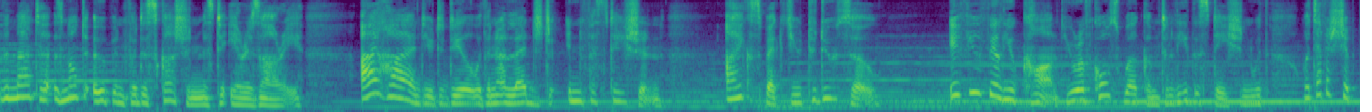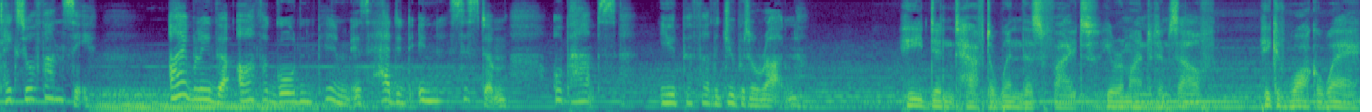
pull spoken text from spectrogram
The matter is not open for discussion, Mr. Irizarry. I hired you to deal with an alleged infestation. I expect you to do so. If you feel you can't, you're of course welcome to leave the station with whatever ship takes your fancy. I believe that Arthur Gordon Pym is headed in system, or perhaps you'd prefer the Jupiter run. He didn't have to win this fight, he reminded himself. He could walk away,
